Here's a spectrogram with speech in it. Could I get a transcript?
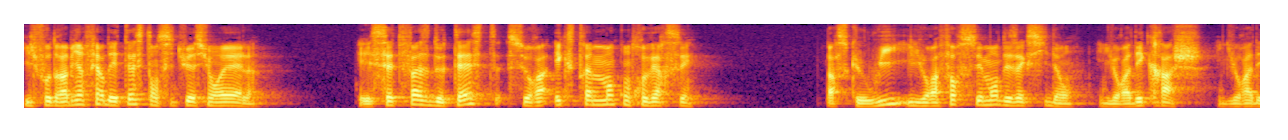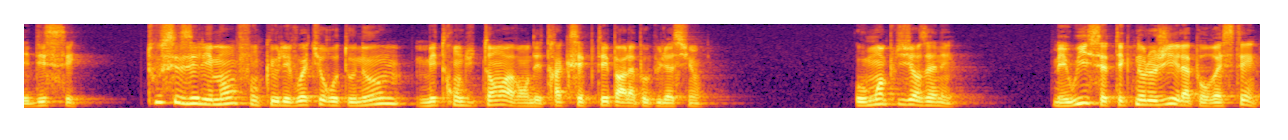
il faudra bien faire des tests en situation réelle. Et cette phase de test sera extrêmement controversée. Parce que oui, il y aura forcément des accidents, il y aura des crashs, il y aura des décès. Tous ces éléments font que les voitures autonomes mettront du temps avant d'être acceptées par la population. Au moins plusieurs années. Mais oui, cette technologie est là pour rester.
